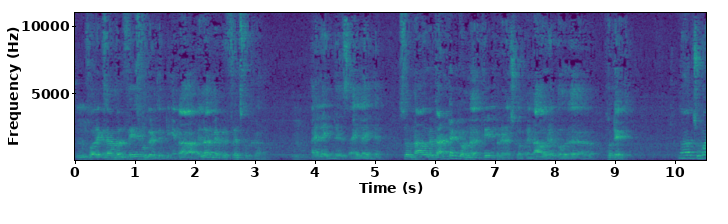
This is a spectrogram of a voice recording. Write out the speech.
Mm. For example, Facebook எடுத்துக்கிட்டிங்கன்னா எல்லாருமே ப்ரிஃபரன்ஸ் கொடுக்குறாங்க Mm. I like this I like that so நான் ஒரு கண்டென்ட் ஒன்று கிரியேட் பண்ணேன்னு வச்சுக்கோங்க நான் ஒரு இப்போ ஒரு ஹோட்டல் நான் சும்மா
